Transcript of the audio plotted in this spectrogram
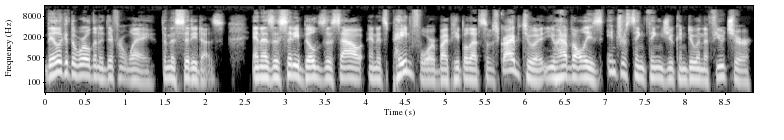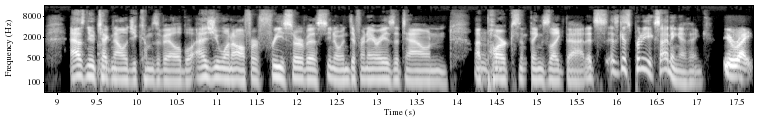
they look at the world in a different way than the city does. And as the city builds this out and it's paid for by people that subscribe to it, you have all these interesting things you can do in the future as new mm-hmm. technology comes available, as you want to offer free service, you know, in different areas of town, at mm-hmm. parks and things like that. It's it gets pretty exciting, I think. You're right.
